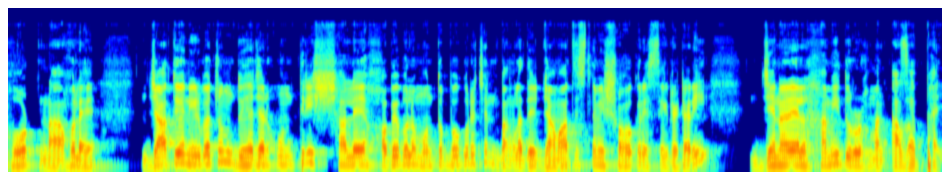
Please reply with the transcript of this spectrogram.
ভোট না হলে জাতীয় নির্বাচন দুই হাজার উনত্রিশ সালে হবে বলে মন্তব্য করেছেন বাংলাদেশ জামাত ইসলামী সহকারী সেক্রেটারি জেনারেল হামিদুর রহমান আজাদ ভাই।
